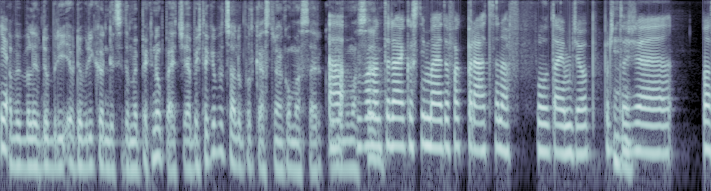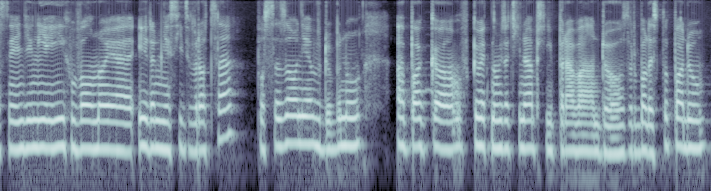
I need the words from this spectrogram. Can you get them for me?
Jo. aby byli v dobrý, v dobrý kondici. To mi pěknou péči. Já bych taky potřeboval do podcastu nějakou masérku A nebo masér. ona teda jako s nima je to fakt práce na full-time job, protože Mhm. vlastně jediný jejich volno je jeden měsíc v roce po sezóně v dubnu a pak eh, v květnu už začíná příprava do zhruba listopadu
